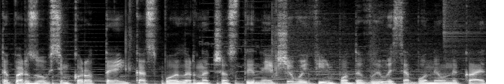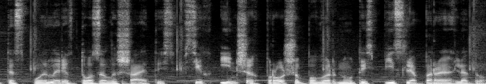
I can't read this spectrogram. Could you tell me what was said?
Тепер зовсім коротенька спойлерна частина. Якщо ви фільм подивились або не уникаєте спойлерів, то залишайтесь. Всіх інших прошу повернутись після перегляду.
